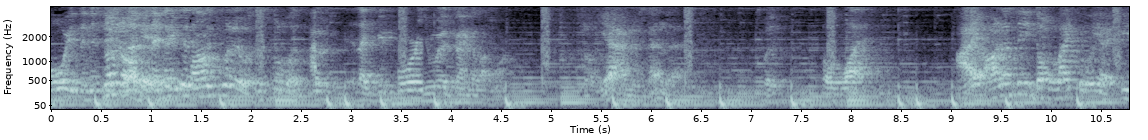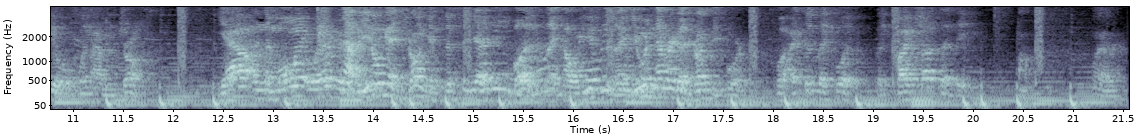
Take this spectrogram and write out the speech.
always initiates No, no, that. okay. This, ping this, this is what it was. This is what it was. I, like before, you would have drank a lot more. no, yeah, I understand that. But But why? I honestly don't like the way I feel when I'm drunk. Yeah, in the moment, whatever. Yeah, but you don't get drunk. It's just to What get buzzed, like how we used to. Like you would never get drunk before. Well, I took like what, like five shots that day. Whatever.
